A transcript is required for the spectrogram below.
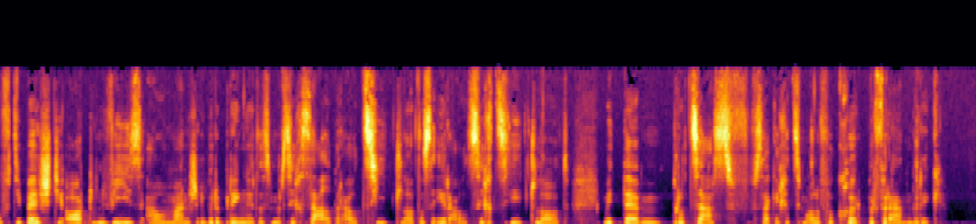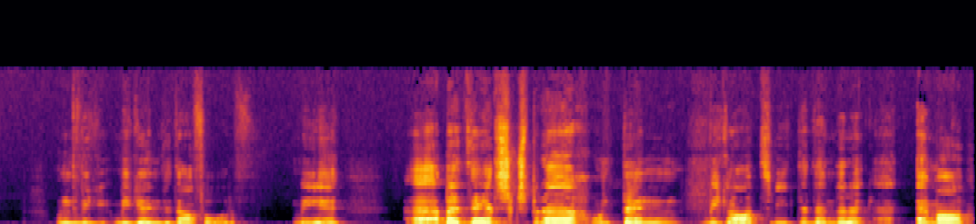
auf die beste Art und Weise auch einem Menschen überbringen, dass man sich selber auch Zeit lässt, dass er auch sich Zeit lässt mit dem Prozess, sage ich jetzt mal, von Körperveränderung. Und wie, wie gehen Sie da vor? Wie, äh, das erste Gespräch und dann, wie geht es weiter? Dann äh, einmal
